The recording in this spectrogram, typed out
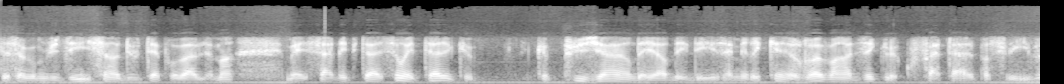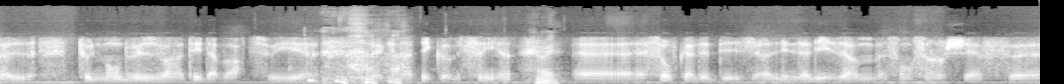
c'est ça, comme je dis, il s'en doutait probablement, mais sa réputation est telle que que plusieurs, d'ailleurs, des, Américains revendiquent le coup fatal parce qu'ils veulent, tout le monde veut se vanter d'avoir tué euh, le grand Tecumseh. Hein. Euh, sauf que là, déjà, là, les hommes sont sans chef euh,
